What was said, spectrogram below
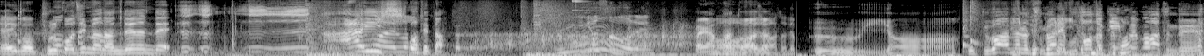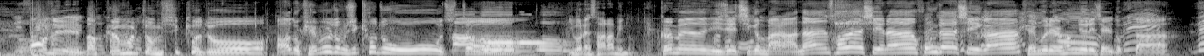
야 이거 불 꺼지면 안 되는데 으, 으, 으, 아이씨 어 됐다 이겼어 그래. 빨리 한 판더 어, 하자. 으야 그거 하면은 중간에 근데 무서워서 게임 끌 것 같은데 아니 나 괴물 좀 시켜줘. 나도 괴물 좀 시켜줘 진짜 나도 이번엔 사람이노 그러면 이제 지금 말 안 한 설아 씨랑 홍자 씨가 괴물일 확률이 제일 높다 왜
